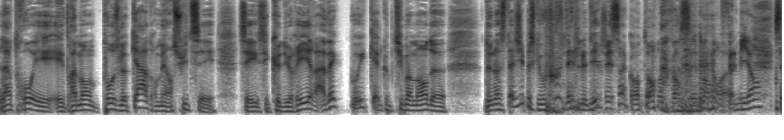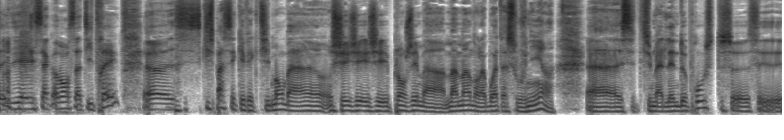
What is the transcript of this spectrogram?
l'intro est, est vraiment pose le cadre, mais ensuite c'est c'est c'est que du rire, avec oui quelques petits moments de de nostalgie, parce que vous venez de le dire, j'ai 50 ans, forcément. On fait euh, le bilan. ça, ça commence à titrer. Euh, ce qui se passe, c'est qu'effectivement, ben, j'ai- plongé ma, ma main dans la boîte à souvenirs. Euh, c'est une Madeleine de Proust. ce-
